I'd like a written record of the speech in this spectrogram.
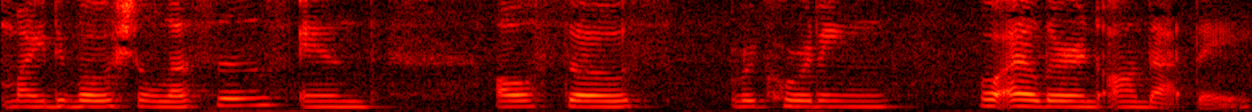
my devotional lessons and also recording what I learned on that day.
